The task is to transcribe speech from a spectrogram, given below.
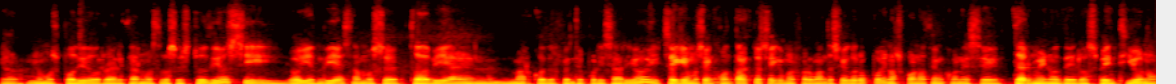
hemos podido realizar nuestros estudios y hoy en día estamos eh, todavía en el marco del Frente Polisario y seguimos en contacto, seguimos formando ese grupo y nos conocen con ese término de los 21.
